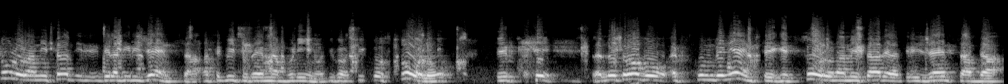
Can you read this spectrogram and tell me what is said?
solo la metà di, della dirigenza ha seguito Emma Bonino, dico, dico solo perché lo trovo sconveniente che solo la metà della dirigenza abbia,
